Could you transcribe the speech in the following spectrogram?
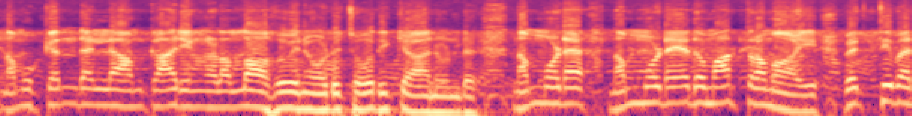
നമുക്ക് എന്തെല്ലാം കാര്യങ്ങൾ അള്ളാഹുവിനോട് ചോദിക്കാനുണ്ട്? നമ്മുടെ നമ്മുടേത് മാത്രമായി വ്യക്തിപര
